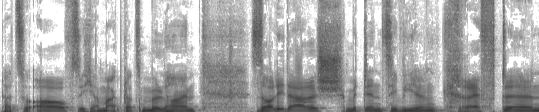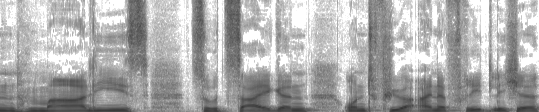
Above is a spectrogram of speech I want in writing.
dazu auf, sich am Marktplatz Müllheim solidarisch mit den zivilen Kräften Mali dies zu zeigen und für eine friedliche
